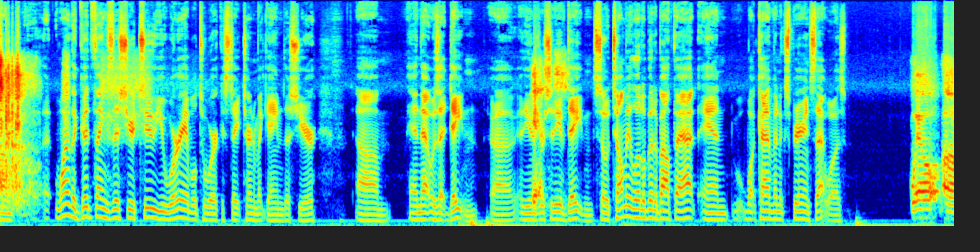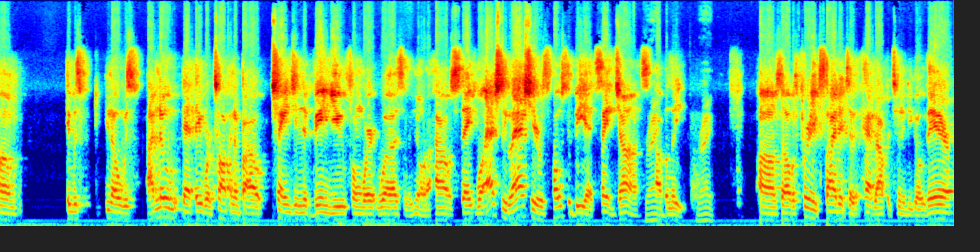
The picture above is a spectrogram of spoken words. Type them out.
Um, one of the good things this year too you were able to work a state tournament game this year um, and that was at dayton uh, the university yes. of dayton. So tell me a little bit about that and what kind of an experience that was. Well um, it was, you know, it was. I knew that they were talking about changing the venue from where it was, you know, Ohio State. Well, actually, last year it was supposed to be at St. John's, right. I believe. Right. Um, so I was pretty excited to have the opportunity to go there,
